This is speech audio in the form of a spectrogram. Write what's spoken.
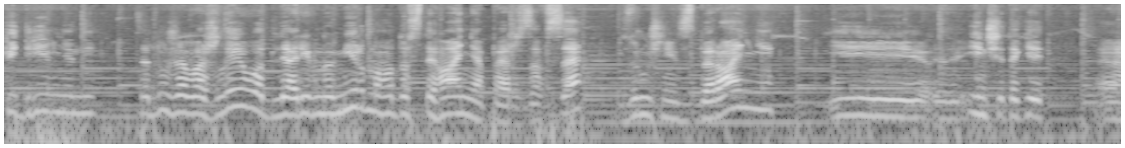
підрівнені. Це дуже важливо для рівномірного достигання, перш за все, зручність в збиранні і е, інші такі е,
